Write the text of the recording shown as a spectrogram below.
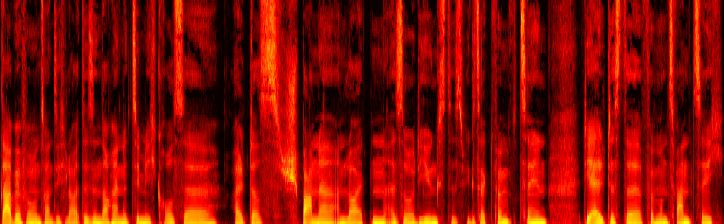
da wir 25 Leute sind, auch eine ziemlich große Altersspanne an Leuten. Also die jüngste ist wie gesagt 15, die älteste 25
